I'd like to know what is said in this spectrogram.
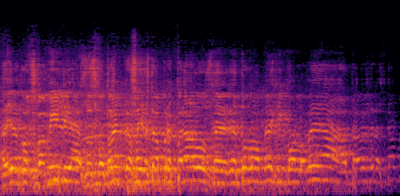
allá con su familia, sus potrancas, ahí están preparados, eh, de todo México lo vea a través de las cámaras.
